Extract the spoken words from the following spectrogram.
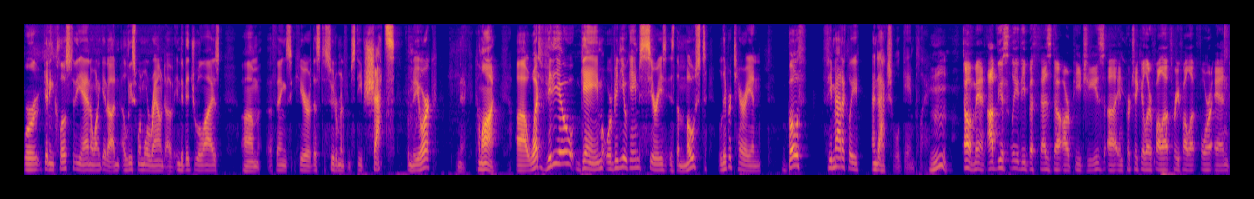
we're getting close to the end. I want to get a, at least one more round of individualized um, things here. This to Suderman from Steve Schatz from New York. Nick, come on. Uh, what video game or video game series is the most libertarian, both thematically and actual gameplay? Oh man, obviously the Bethesda RPGs, uh, in particular Fallout 3, Fallout 4, and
